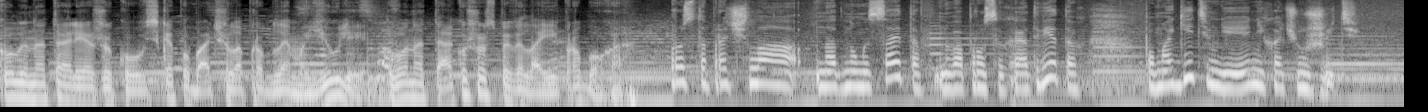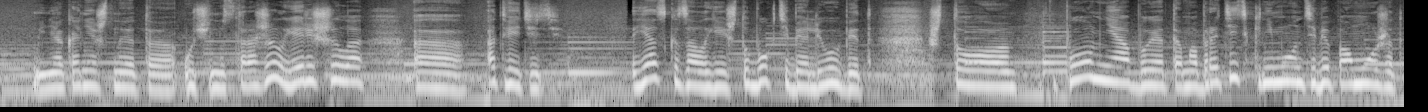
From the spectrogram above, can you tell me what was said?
Коли Наталія Жуковська побачила проблему Юлі, вона також розповіла їй про Бога. Просто прочла на одном из сайтов на вопросах и ответах «Помогите мне, я не хочу жить». Меня, конечно, это очень насторожило. Я решила э, ответить. Я сказала ей, что Бог тебя любит, что помни об этом, обратись к Нему, Он тебе поможет.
